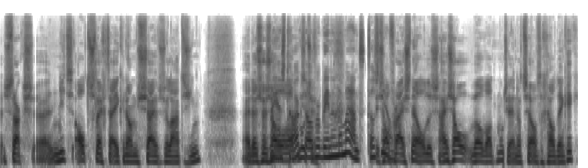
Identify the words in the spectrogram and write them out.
straks uh, niet al te slechte economische cijfers wil laten zien. Uh, dus hij zal ja, straks over binnen een maand. Dat is, is al vrij snel, dus hij zal wel wat moeten. En datzelfde geldt, denk ik,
